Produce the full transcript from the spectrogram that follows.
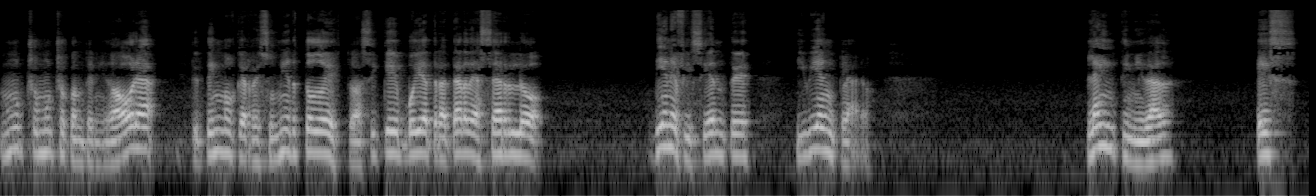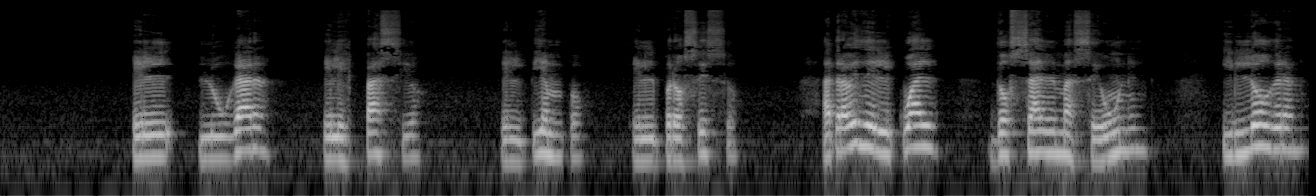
mucho, mucho contenido. Ahora te tengo que resumir todo esto, así que voy a tratar de hacerlo bien eficiente y bien claro. La intimidad es el lugar, el espacio, el tiempo, el proceso a través del cual dos almas se unen y logran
